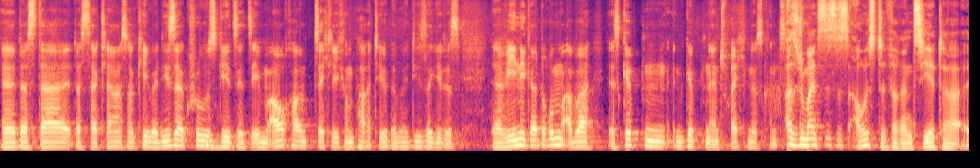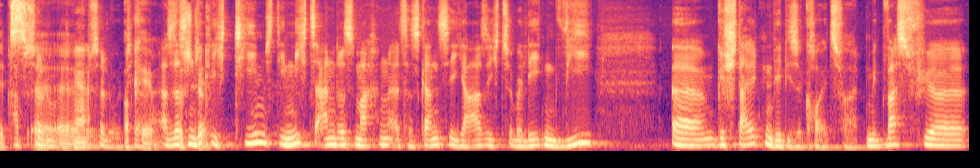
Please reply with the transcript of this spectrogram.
äh, dass da, dass da klar ist, okay, bei dieser Cruise geht's jetzt eben auch hauptsächlich um Party oder bei dieser geht es da weniger drum, aber es gibt ein, gibt ein entsprechendes Konzept. Also du meinst, es ist ausdifferenzierter als absolut, äh, ja. absolut. Okay, ja. Also das verstehe. sind wirklich Teams, die nichts anderes machen, als das ganze Jahr sich zu überlegen, wie äh, gestalten wir diese Kreuzfahrt? Mit was für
